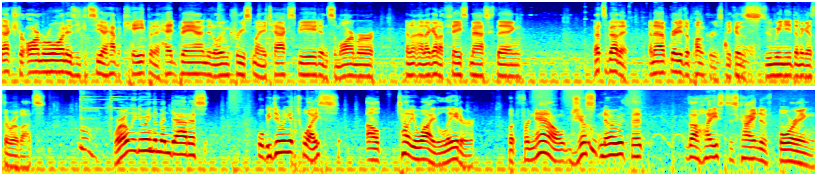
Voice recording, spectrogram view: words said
extra armor on. As you can see, I have a cape and a headband. It'll increase my attack speed and some armor. And, I got a face mask thing. That's about it. And I upgraded to punkers because we need them against the robots. We're only doing the Mendatus. We'll be doing it twice. I'll tell you why later. But for now, just know that the heist is kind of boring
